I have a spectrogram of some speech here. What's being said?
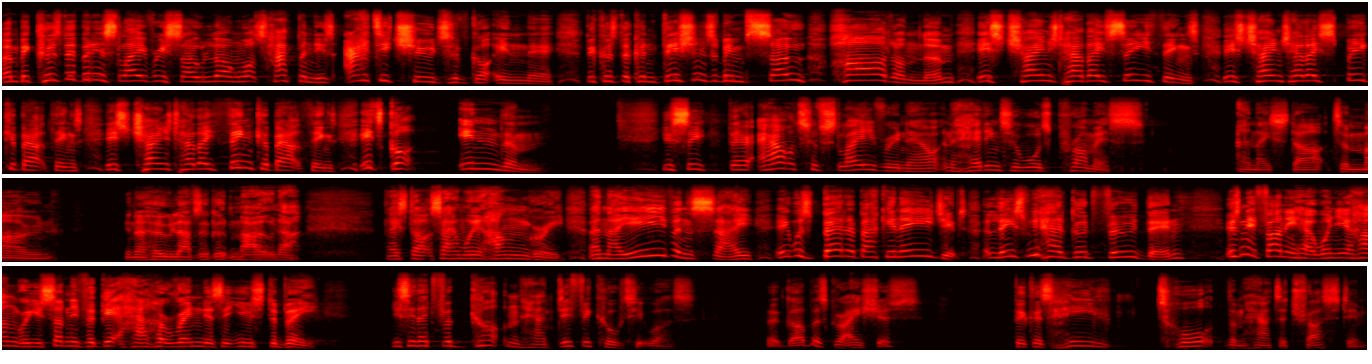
And because they've been in slavery so long, what's happened is attitudes have got in there. Because the conditions have been so hard on them, it's changed how they see things, it's changed how they speak about things, it's changed how they think about things. It's got in them. You see, they're out of slavery now and heading towards promise, and they start to moan. You know, who loves a good moaner? They start saying we're hungry. And they even say it was better back in Egypt. At least we had good food then. Isn't it funny how when you're hungry, you suddenly forget how horrendous it used to be? You see, they'd forgotten how difficult it was. But God was gracious because He taught them how to trust Him.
